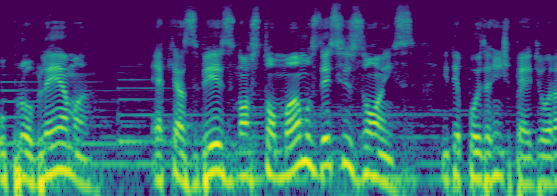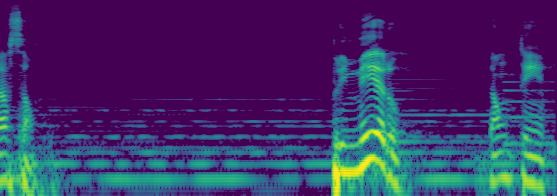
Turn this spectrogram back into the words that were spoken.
O problema é que às vezes nós tomamos decisões e depois a gente pede oração. Primeiro, dá um tempo,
